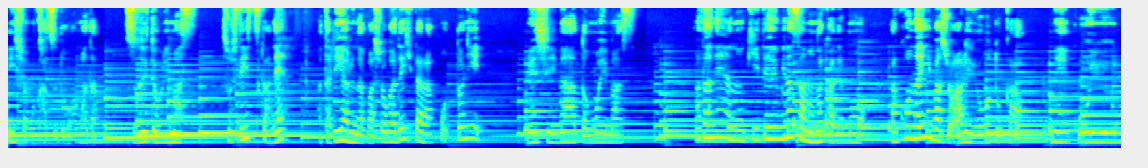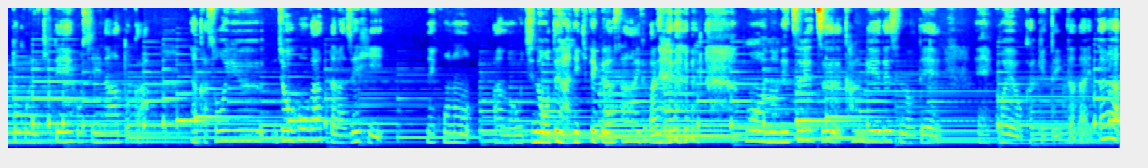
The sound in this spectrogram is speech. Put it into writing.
印象の活動はまだ続いております。そしていつかね、またリアルな場所ができたら本当に嬉しいなと思います。またね、あの、聞いてる皆さんの中でも、あ、こんないい場所あるよとか、ね、こういうとこに来てほしいなとか、なんかそういう情報があったらぜひ、ね、このあのうちのお寺に来てくださいとかねもうあの熱烈歓迎ですので、えー声をかけていただいたら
